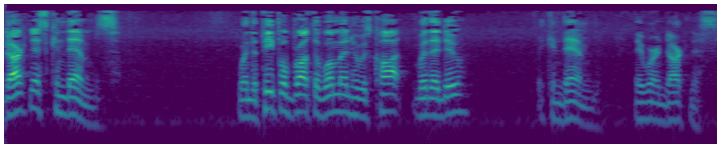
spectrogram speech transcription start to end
Darkness condemns. When the people brought the woman who was caught, what did they do? They condemned. They were in darkness.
